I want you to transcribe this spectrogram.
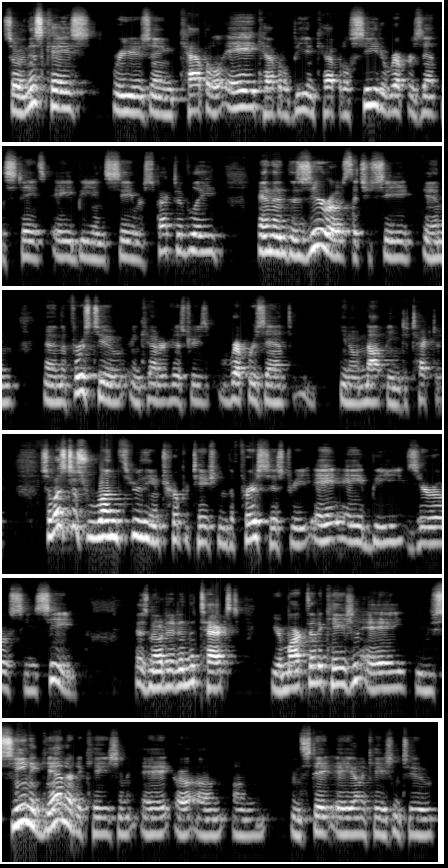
So in this case, we're using capital A, capital B, and capital C to represent the states A, B, and C respectively. And then the zeros that you see in, in the first two encounter histories represent you know, not being detected. So let's just run through the interpretation of the first history, AAB0CC. As noted in the text, you're marked at occasion A, you've seen again at occasion A, uh, um, um, in state A on occasion two,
